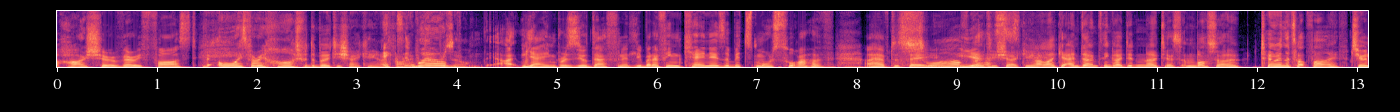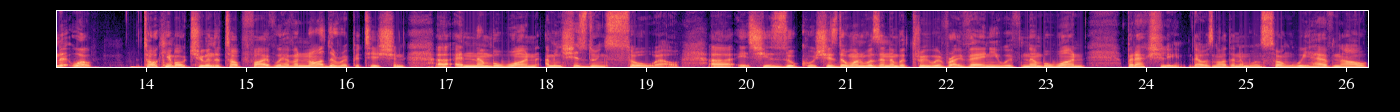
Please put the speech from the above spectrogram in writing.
harsher, very fast. Always very harsh with the booty shaking, I find, in well, Brazil. uh, yeah, in Brazil, definitely. But I think Kenya is a bit more suave, I have to say. Suave yes. booty shaking. I like it. And don't think I didn't notice, Mbosso, two in the top five. Two in the, well, talking about two in the top five, we have another repetition uh, at number one. I mean, she's doing so well. Uh, it's, she's Zuchu. She's the one who was at number three with Rayvanny with number one. But actually, that was not the number one song. We have now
